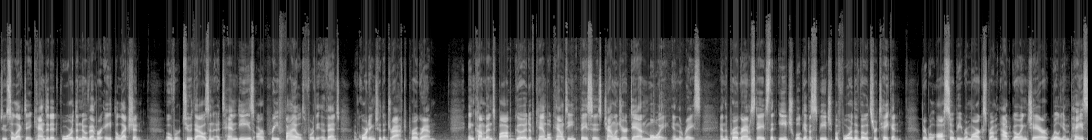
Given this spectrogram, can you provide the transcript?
to select a candidate for the November 8th election. Over 2,000 attendees are pre filed for the event, according to the draft program. Incumbent Bob Good of Campbell County faces challenger Dan Moy in the race, and the program states that each will give a speech before the votes are taken. There will also be remarks from outgoing chair William Pace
